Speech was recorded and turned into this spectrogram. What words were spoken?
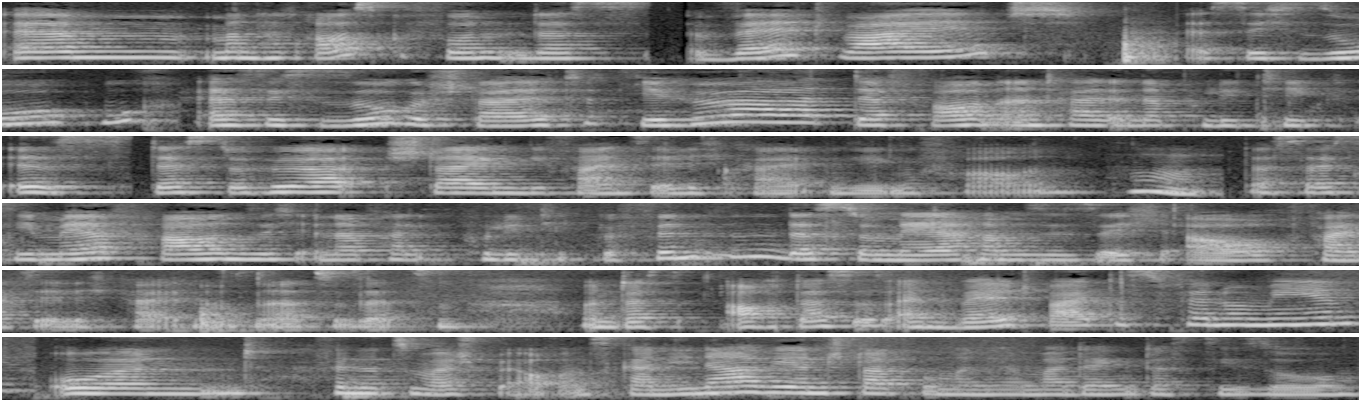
ähm, man hat herausgefunden, dass weltweit es sich so hoch, es sich so gestaltet, je höher der Frauenanteil in der Politik ist, desto höher steigen die Feindseligkeiten gegen Frauen. Hm. Das heißt, je mehr Frauen sich in der Politik befinden, desto mehr haben sie sich auch Feindseligkeiten auseinanderzusetzen. Und das, auch das ist ein weltweites Phänomen und findet zum Beispiel auch in Skandinavien statt, wo man ja mal denkt, dass die so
